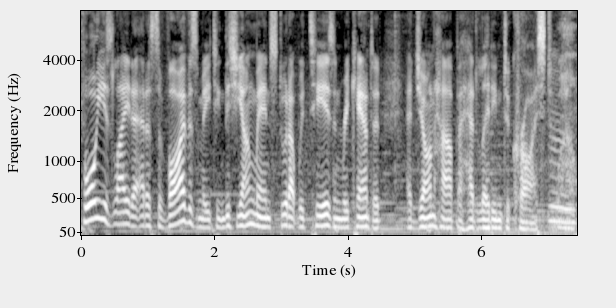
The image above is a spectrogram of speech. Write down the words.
Four years later, at a survivors meeting, this young man stood up with tears and recounted how John Harper had led him to Christ. Mm. Wow.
